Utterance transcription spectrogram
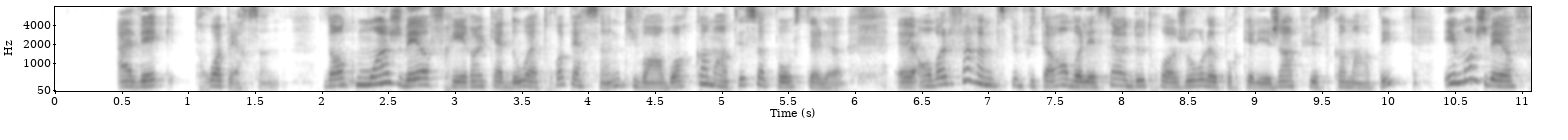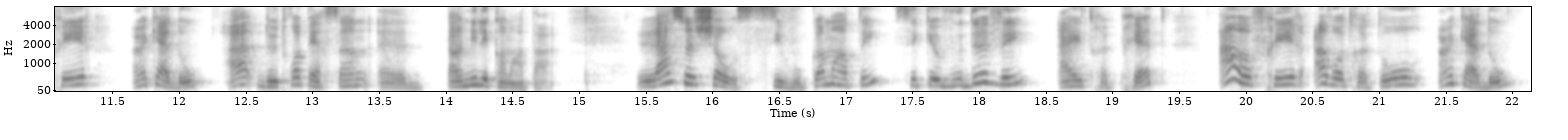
avec trois personnes. Donc, moi, je vais offrir un cadeau à trois personnes qui vont avoir commenté ce post-là. Euh, on va le faire un petit peu plus tard. On va laisser un, deux, trois jours là, pour que les gens puissent commenter. Et moi, je vais offrir un cadeau à deux, trois personnes euh, parmi les commentaires. La seule chose, si vous commentez, c'est que vous devez être prête à offrir à votre tour un cadeau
